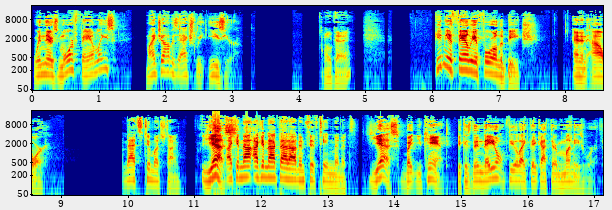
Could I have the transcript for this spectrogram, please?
when there's more families, my job is actually easier. Okay. Give me a family of four on the beach and an hour. That's too much time. Yes, I can knock, I can knock that out in 15 minutes. Yes, but you can't because then they don't feel like they got their money's worth.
